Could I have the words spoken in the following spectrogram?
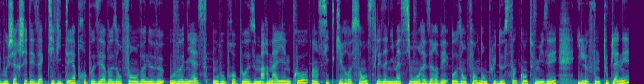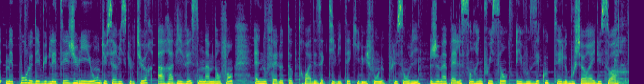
Si vous cherchez des activités à proposer à vos enfants, vos neveux ou vos nièces, on vous propose Marmaille Co, un site qui recense les animations réservées aux enfants dans plus de 50 musées. Ils le font toute l'année, mais pour le début de l'été, Julie Lyon du service culture a ravivé son âme d'enfant. Elle nous fait le top 3 des activités qui lui font le plus envie. Je m'appelle Sandrine Puissant et vous écoutez le bouche à oreille du soir.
